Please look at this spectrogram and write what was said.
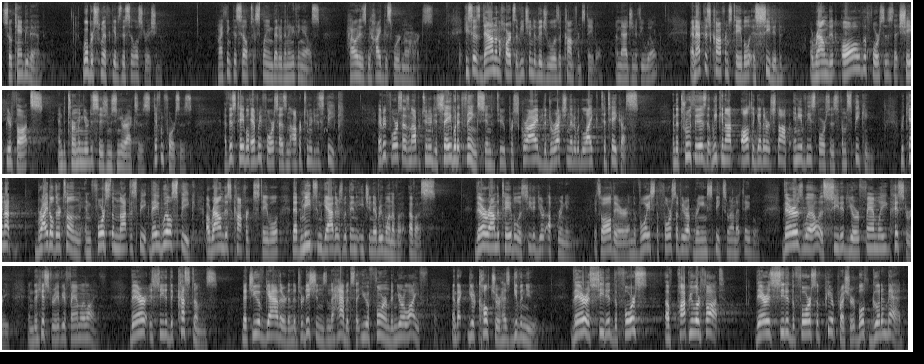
So it can't be that. Wilbur Smith gives this illustration. And I think this helps explain better than anything else how it is we hide this word in our hearts. He says, Down in the hearts of each individual is a conference table, imagine if you will. And at this conference table is seated around it all the forces that shape your thoughts and determine your decisions and your actions, different forces. At this table, every force has an opportunity to speak. Every force has an opportunity to say what it thinks and to prescribe the direction that it would like to take us. And the truth is that we cannot altogether stop any of these forces from speaking. We cannot bridle their tongue and force them not to speak. They will speak around this conference table that meets and gathers within each and every one of, of us. There around the table is seated your upbringing. It's all there, and the voice, the force of your upbringing speaks around that table. There as well is seated your family history and the history of your family life. There is seated the customs that you have gathered and the traditions and the habits that you have formed in your life and that your culture has given you. There is seated the force of popular thought. There is seated the force of peer pressure, both good and bad,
